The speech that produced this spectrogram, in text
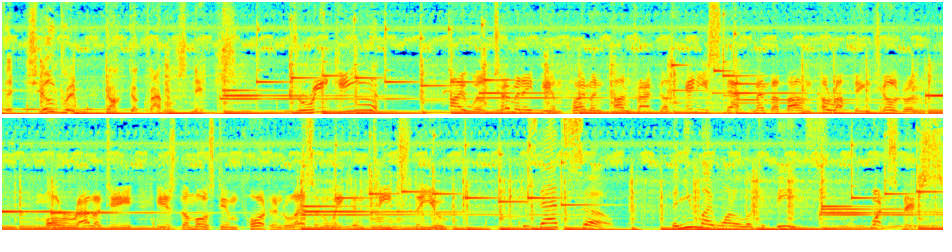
Of the children, Dr. Crabblesnitch. Drinking? I will terminate the employment contract of any staff member found corrupting children. Morality is the most important lesson we can teach the youth. Is that so? Then you might want to look at these. What's this?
